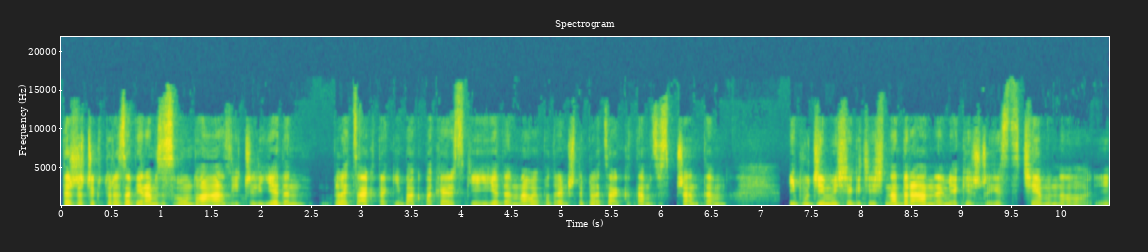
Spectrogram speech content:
te rzeczy, które zabieramy ze sobą do Azji, czyli jeden plecak taki backpackerski, jeden mały podręczny plecak tam ze sprzętem. I budzimy się gdzieś nad ranem, jak jeszcze jest ciemno i,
